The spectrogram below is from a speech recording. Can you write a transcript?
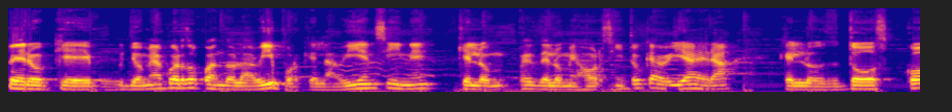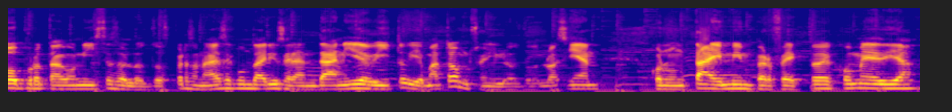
pero que yo me acuerdo cuando la vi, porque la vi en cine, que lo, pues, de lo mejorcito que había era que los dos coprotagonistas o los dos personajes secundarios eran Danny DeVito y Emma Thompson, y los dos lo hacían con un timing perfecto de comedia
